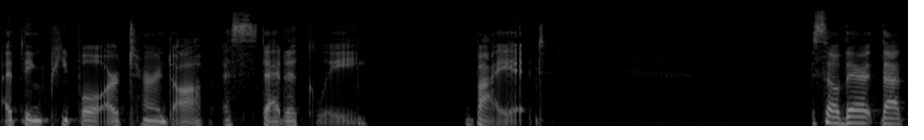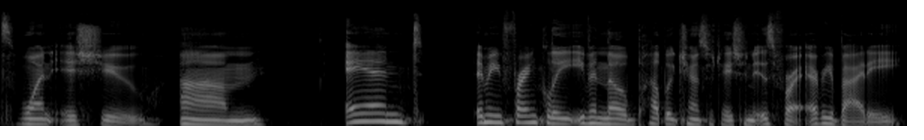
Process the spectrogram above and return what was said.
I think people are turned off aesthetically by it. So there, that's one issue. Um, and I mean, frankly, even though public transportation is for everybody,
